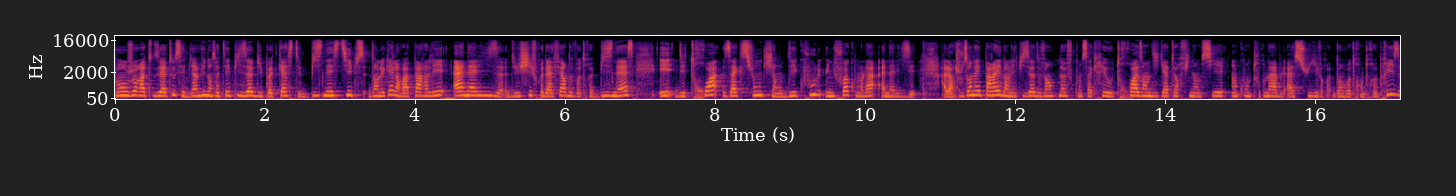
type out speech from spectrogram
Bonjour à toutes et à tous et bienvenue dans cet épisode du podcast Business Tips dans lequel on va parler analyse du chiffre d'affaires de votre business et des trois actions qui en découlent une fois qu'on l'a analysé. Alors je vous en ai parlé dans l'épisode 29 consacré aux trois indicateurs financiers incontournables à suivre dans votre entreprise.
